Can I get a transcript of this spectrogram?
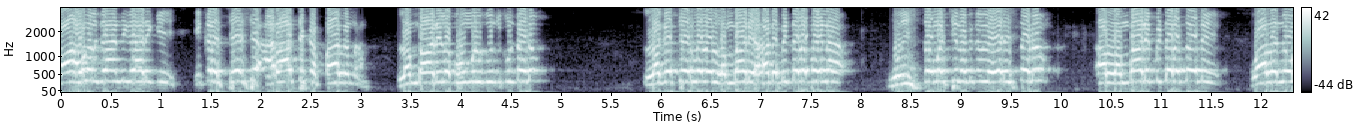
రాహుల్ గాంధీ గారికి ఇక్కడ చేసే అరాచక పాలన లంబాడీల భూములు గుంజుకుంటాడు. లగచర్లలో లంబాడి ఆడబిడ్డల పైన ఇష్టం వచ్చినట్టుగా వివరిస్తాడు ఆ లంబాడి బిడ్డలతోటి వాళ్ళను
